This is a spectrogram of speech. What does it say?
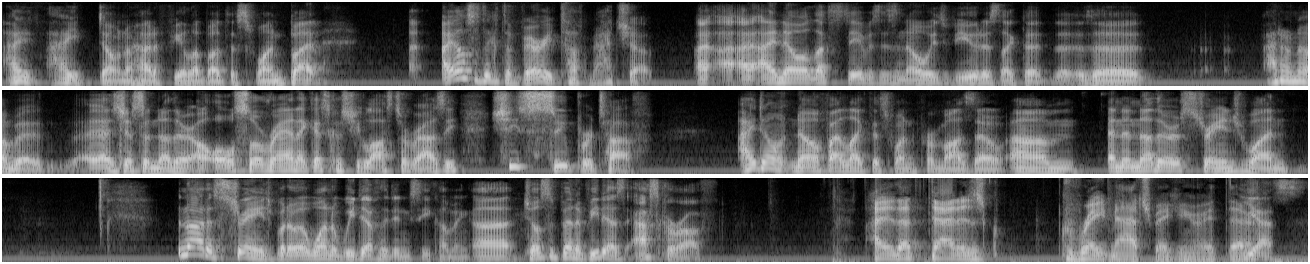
I I don't know how to feel about this one, but I also think it's a very tough matchup. I I, I know Alexis Davis isn't always viewed as like the the, the I don't know, but as just another also ran, I guess because she lost to Rousey. She's super tough. I don't know if I like this one for Mazo. Um, and another strange one, not as strange, but one we definitely didn't see coming. Uh, Joseph Benavidez, Askarov. I, that that is great matchmaking right there. Yes,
